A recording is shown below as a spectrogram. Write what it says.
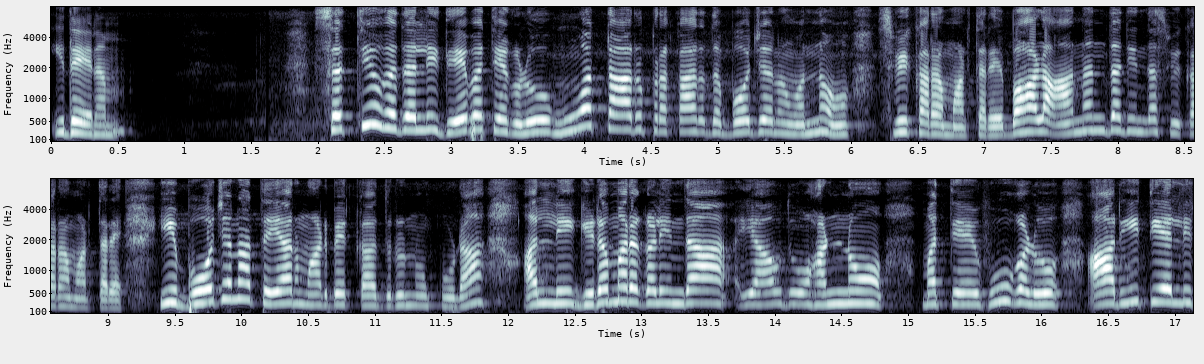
ಇದೆ ನಮ್ಮ ಸತ್ಯುಗದಲ್ಲಿ ದೇವತೆಗಳು ಮೂವತ್ತಾರು ಪ್ರಕಾರದ ಭೋಜನವನ್ನು ಸ್ವೀಕಾರ ಮಾಡ್ತಾರೆ. ಬಹಳ ಆನಂದದಿಂದ ಸ್ವೀಕಾರ ಮಾಡ್ತಾರೆ. ಈ ಭೋಜನ ತಯಾರು ಮಾಡಬೇಕಾದ್ರೂ ಕೂಡ ಅಲ್ಲಿ ಗಿಡಮರಗಳಿಂದ ಯಾವುದು ಹಣ್ಣು ಮತ್ತು ಹೂಗಳು ಆ ರೀತಿಯಲ್ಲಿ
